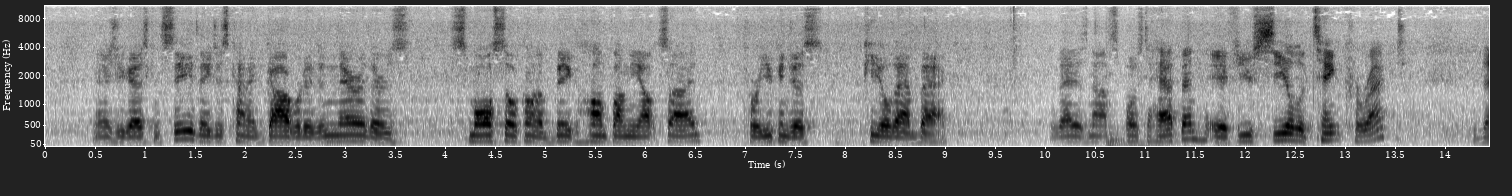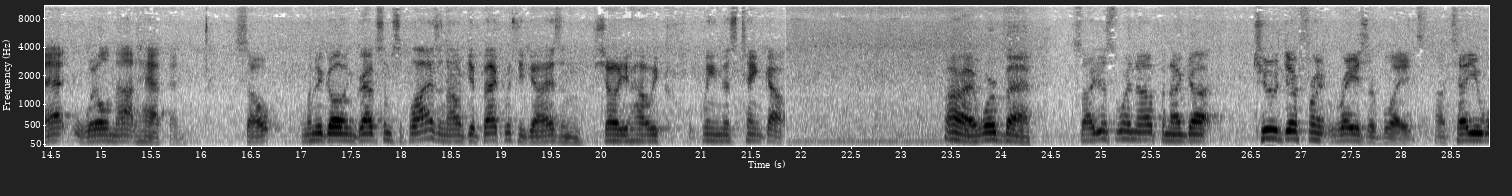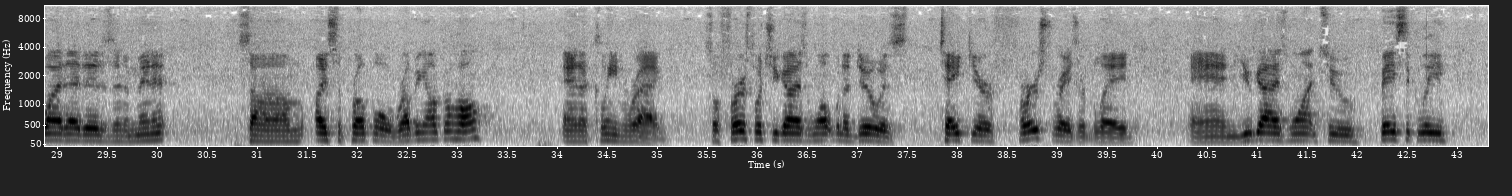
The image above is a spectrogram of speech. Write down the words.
And as you guys can see, they just kind of gobbled it in there. There's small silicone, a big hump on the outside, to where you can just peel that back. That is not supposed to happen. If you seal the tank correct, that will not happen. So let me go and grab some supplies and I'll get back with you guys and show you how we clean this tank out. Alright, we're back. So I just went up and I got two different razor blades. I'll tell you why that is in a minute. Some isopropyl rubbing alcohol and a clean rag. So first what you guys want to do is take your first razor blade and you guys want to basically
